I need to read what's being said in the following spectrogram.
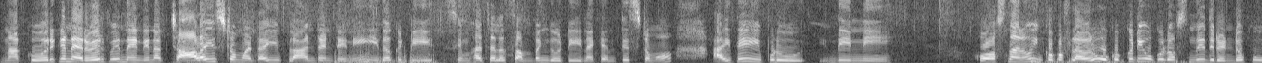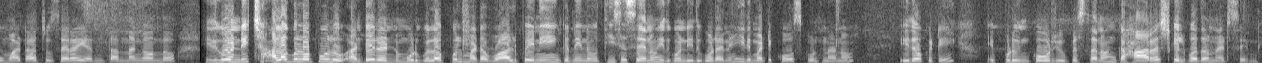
నా కోరిక నెరవేరిపోయిందండి. నాకు చాలా ఇష్టం అన్నమాట ఈ ప్లాంట్ అంటేని. ఇదొకటి సింహాచల సంపంగి ఒకటి నాకు ఎంత ఇష్టమో. అయితే ఇప్పుడు దీన్ని కోస్తున్నాను. ఇంకొక ఫ్లవర్ ఒక్కొక్కటి ఒకటి వస్తుంది. ఇది రెండో పువ్వు మాట చూసారా ఎంత అందంగా ఉందో. ఇదిగోండి చాలా గులాబ్ పూలు. అంటే రెండు మూడు గులాబ్ పూలు మాట వాలిపోయినాయి. ఇంకా నేను తీసేసాను. ఇదిగోండి ఇది కూడా ఇది మట్టి కోసుకుంటున్నాను. ఇదొకటి. ఇప్పుడు ఇంకొకటి చూపిస్తాను. ఇంకా హార్వెస్ట్కి వెళ్ళిపోదాం. నడిసేయండి.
